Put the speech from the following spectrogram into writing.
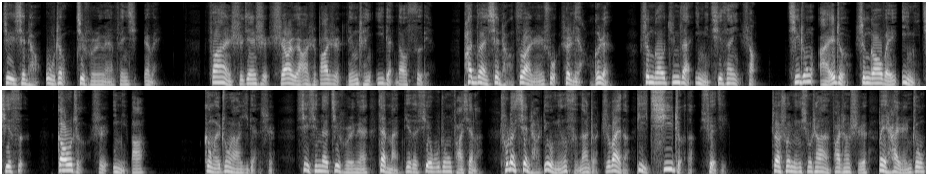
据现场物证技术人员分析认为，发案时间是十二月二十八日凌晨一点到四点，判断现场作案人数是两个人，身高均在一米七三以上，其中矮者身高为一米七四，高者是一米八。更为重要一点是，细心的技术人员在满地的血污中发现了。除了现场六名死难者之外的第七者的血迹，这说明凶杀案发生时，被害人中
